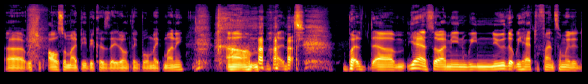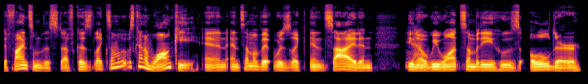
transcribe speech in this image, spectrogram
uh, which also might be because they don't think we'll make money. Um, but, but um, yeah. So I mean, we knew that we had to find some way to define some of this stuff because, like, some of it was kind of wonky, and and some of it was like inside, and you know, we want somebody who's older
